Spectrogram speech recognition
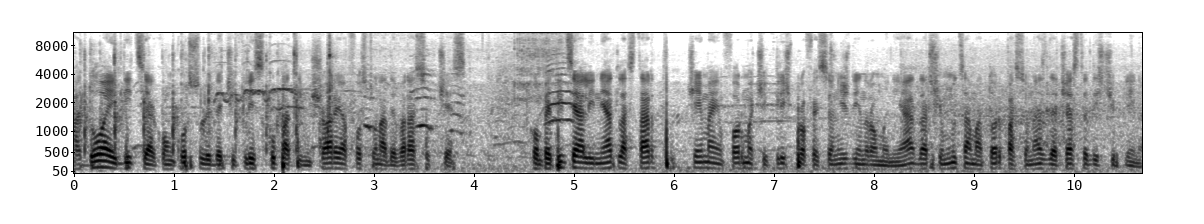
A doua ediție a concursului de ciclist Cupa Timișoarei a fost un adevărat succes. Competiția a aliniat la start cei mai în formă cicliști profesioniști din România, dar și mulți amatori pasionați de această disciplină.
